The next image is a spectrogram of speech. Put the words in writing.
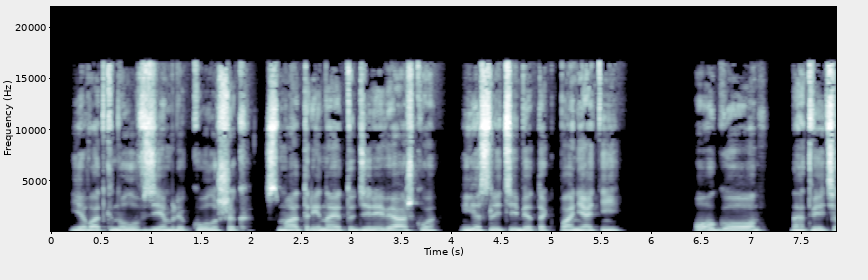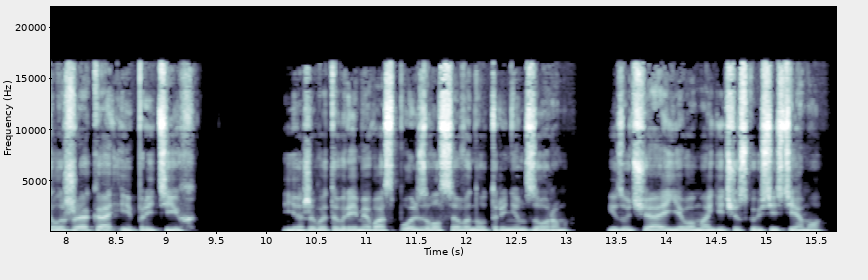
– я воткнул в землю колышек. «Смотри на эту деревяшку, если тебе так понятней». «Ого!» – ответил Жека и притих. Я же в это время воспользовался внутренним взором, изучая его магическую систему –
